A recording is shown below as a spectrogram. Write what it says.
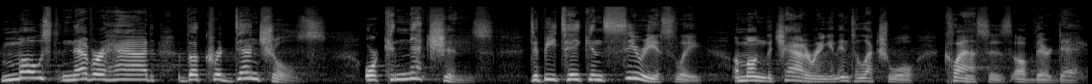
most never had the credentials or connections to be taken seriously among the chattering and intellectual classes of their day.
